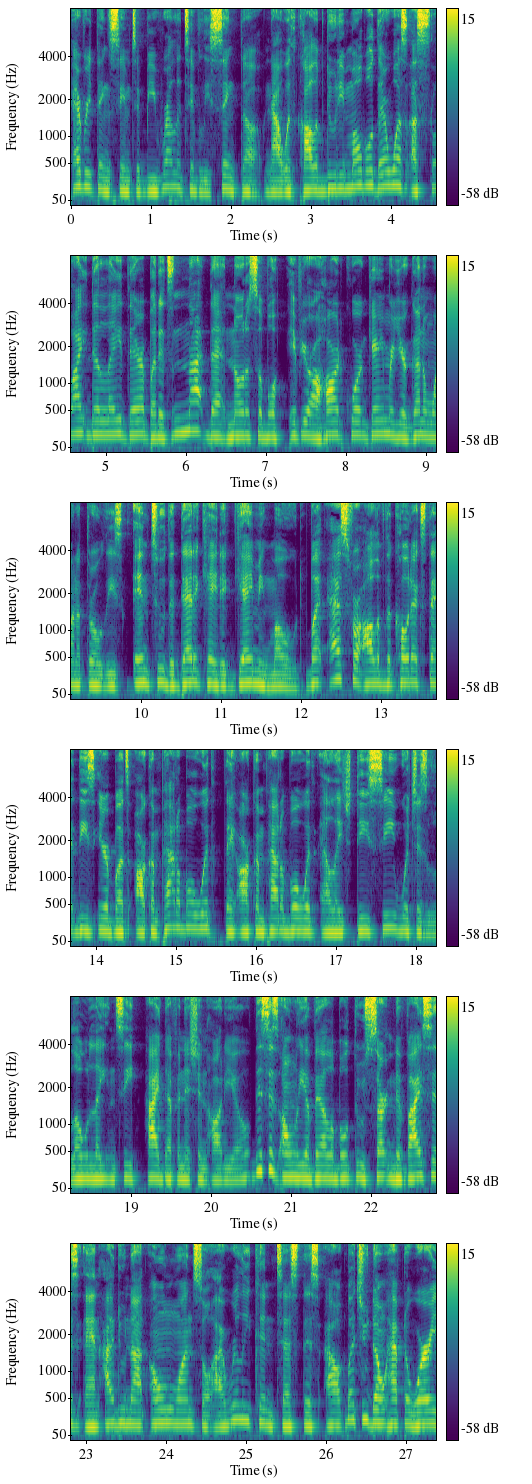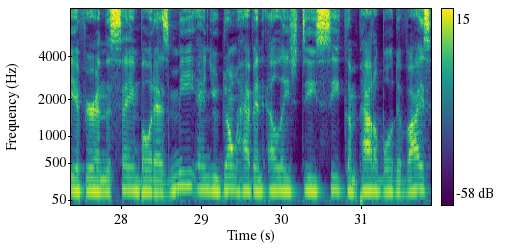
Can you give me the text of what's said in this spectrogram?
everything seemed to be relatively synced up. Now with Call of Duty Mobile, there was a slight delay there, but it's not that noticeable. If you're a hardcore gamer, you're gonna wanna throw these into the dedicated gaming mode. But as for all of the codecs that these these earbuds are compatible with. They are compatible with LHDC, which is low latency, high definition audio. This is only available through certain devices and I do not own one, so I really couldn't test this out, but you don't have to worry if you're in the same boat as me and you don't have an LHDC compatible device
